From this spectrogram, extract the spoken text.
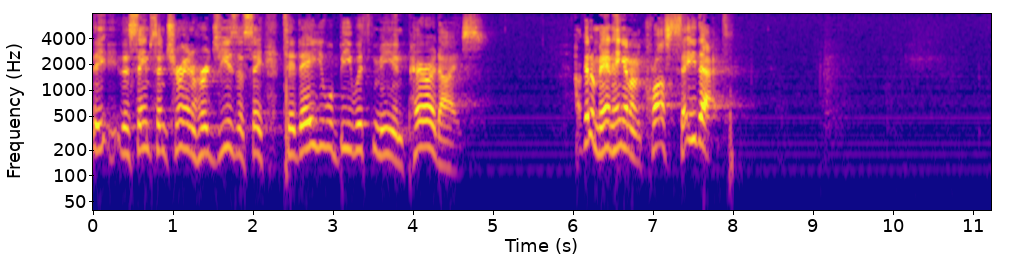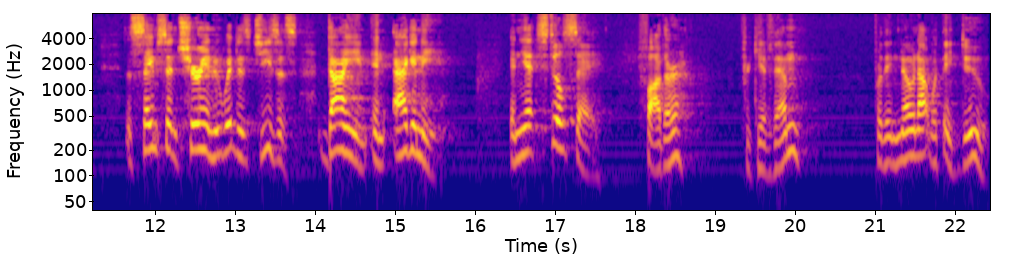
They, the same centurion heard Jesus say, Today you will be with me in paradise. How could a man hanging on a cross say that? The same centurion who witnessed Jesus dying in agony and yet still say, Father, forgive them, for they know not what they do.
